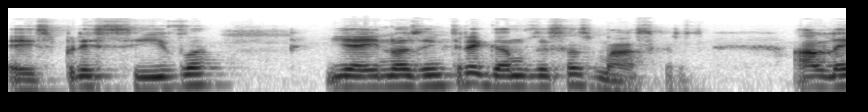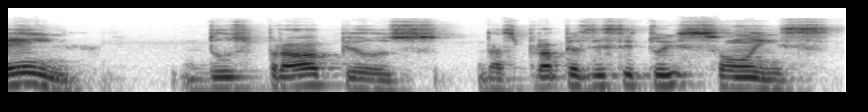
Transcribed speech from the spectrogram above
é, expressiva, e aí nós entregamos essas máscaras. Além dos próprios das próprias instituições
